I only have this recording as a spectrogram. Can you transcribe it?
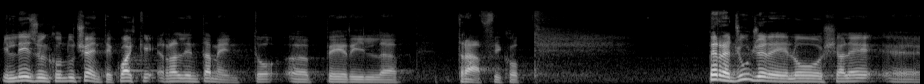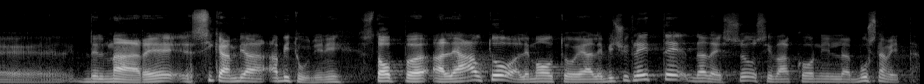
Illeso il conducente, qualche rallentamento eh, per il traffico. Per raggiungere lo chalet eh, del mare eh, si cambia abitudini, stop alle auto, alle moto e alle biciclette, da adesso si va con il bus navetta.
